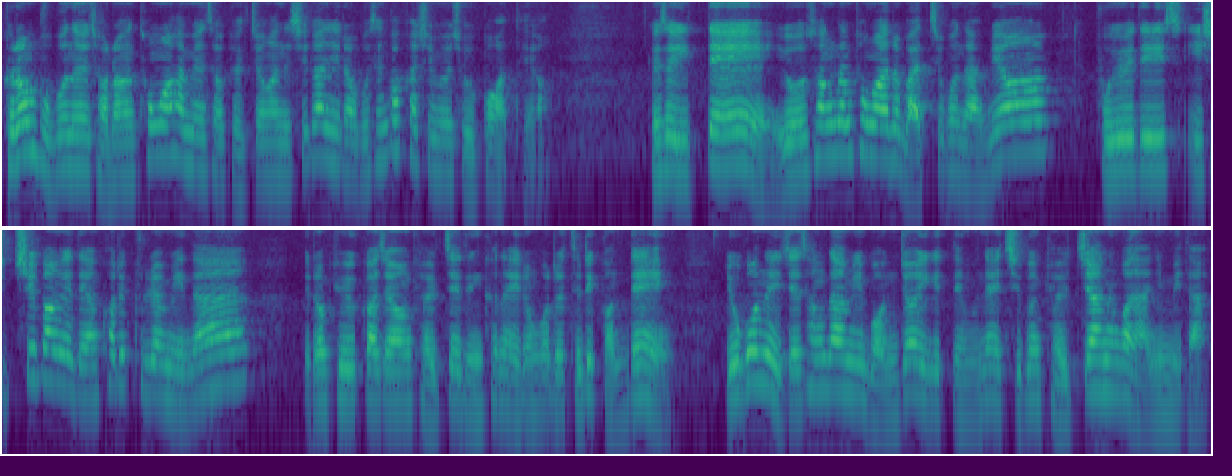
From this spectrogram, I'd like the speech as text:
그런 부분을 저랑 통화하면서 결정하는 시간이라고 생각하시면 좋을 것 같아요. 그래서 이때 요 상담 통화를 마치고 나면 VOD 27강에 대한 커리큘럼이나 이런 교육과정 결제 링크나 이런 거를 드릴 건데 요거는 이제 상담이 먼저이기 때문에 지금 결제하는 건 아닙니다.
